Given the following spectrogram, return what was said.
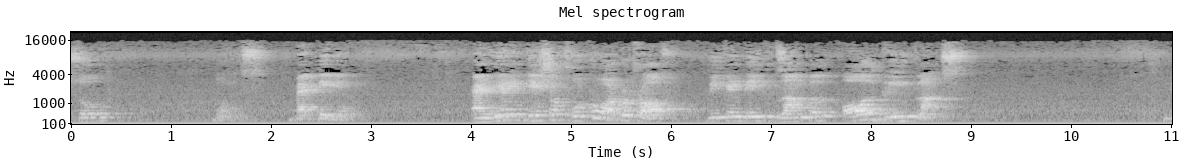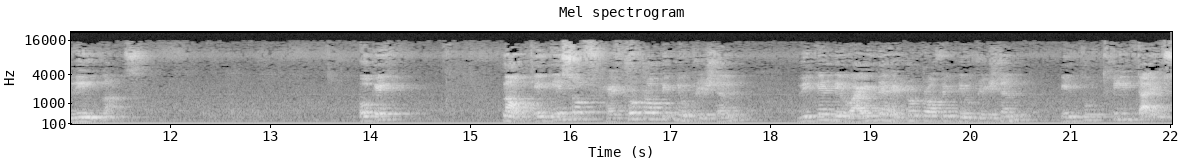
Pseudomonas, bacteria. And here in case of photoautotroph, we can take example all green plants. Green plants. Okay. Now, in case of heterotrophic nutrition, we can divide the heterotrophic nutrition into three types,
